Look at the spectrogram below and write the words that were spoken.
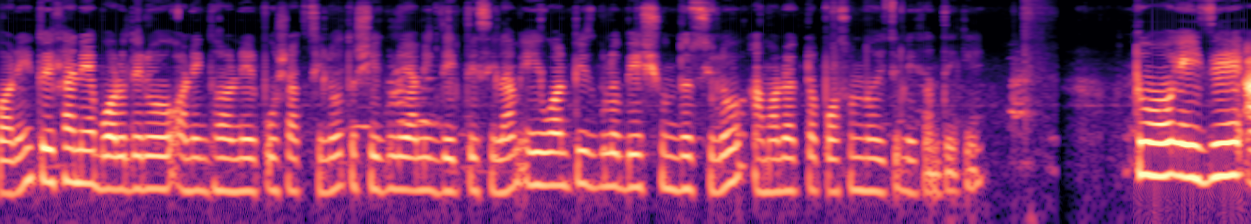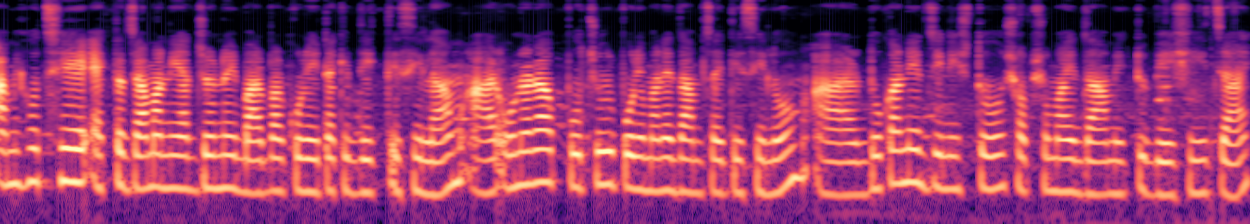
করে। তো এখানে বড়দেরও অনেক ধরনের পোশাক ছিল, তো সেগুলোই আমি দেখতেছিলাম। এই ওয়ান পিসগুলো বেশ সুন্দর ছিল, আমারও একটা পছন্দ হয়েছিল এখান থেকে। তো এই যে আমি হচ্ছে একটা জামা নেওয়ার জন্যই বারবার করে এটাকে দেখতেছিলাম, আর ওনারা প্রচুর পরিমাণে দাম চাইতেছিল। আর দোকানের জিনিস তো সবসময় দাম একটু বেশি চায়।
